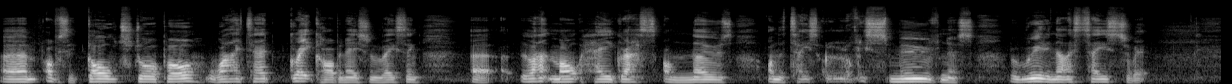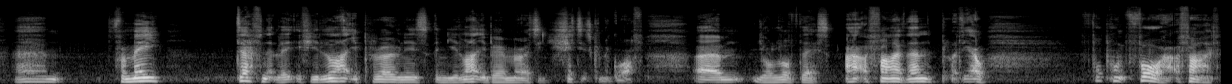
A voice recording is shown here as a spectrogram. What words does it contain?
Um, obviously gold straw pour, whitehead, great carbonation lacing, uh, light malt, hay grass on nose, on the taste, a lovely smoothness, a really nice taste to it. Um, for me, definitely, if you like your Peronis and you like your Birra Moretti, shit, it's going to go off. Um, you'll love this. Out of 5 then, bloody hell, 4.4 out of 5.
